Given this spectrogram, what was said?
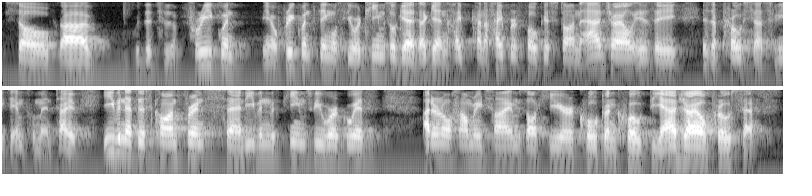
So uh, this is a frequent, you know, frequent thing we'll see where teams will get, again, kind of hyper-focused on agile is a, is a process we need to implement. I, even at this conference and even with teams we work with, I don't know how many times I'll hear, quote unquote, the agile process,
